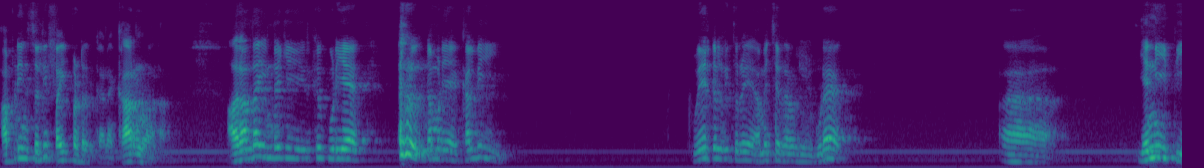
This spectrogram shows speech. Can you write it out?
அப்படின்னு சொல்லி ஃபைட் பண்றதுக்கான காரணம் அதான். அதனால்தான் இன்றைக்கு இருக்கக்கூடிய நம்முடைய கல்வி உயர்கல்வித்துறை அமைச்சர் அவர்கள் கூட என்இபி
